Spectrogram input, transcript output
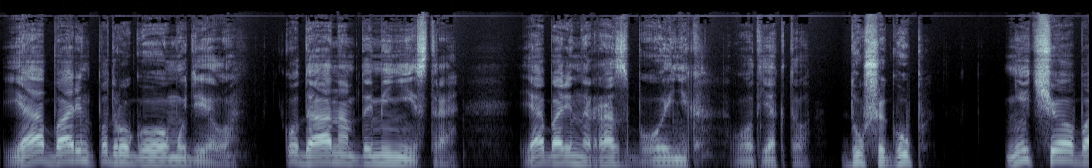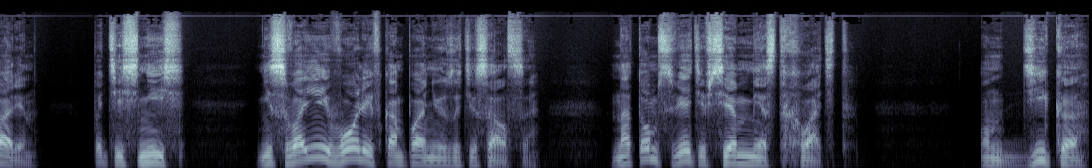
«Я, барин, по другому делу. Куда нам до министра? Я, барин, разбойник. Вот я кто. Душегуб. Ничего, барин, потеснись. Не своей волей в компанию затесался. На том свете всем мест хватит». Он дико,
